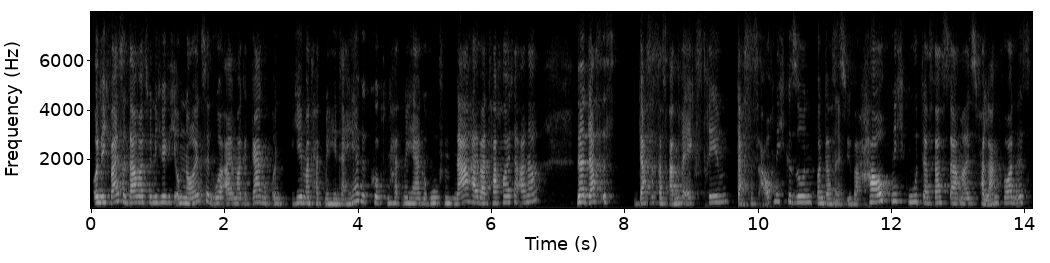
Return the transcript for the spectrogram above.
und ich weiß, und damals bin ich wirklich um 19 Uhr einmal gegangen und jemand hat mir hinterher geguckt und hat mir hergerufen, na, halber Tag heute, Anna. Na, das ist das ist das andere Extrem. Das ist auch nicht gesund und das nee. ist überhaupt nicht gut, dass das damals verlangt worden ist.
